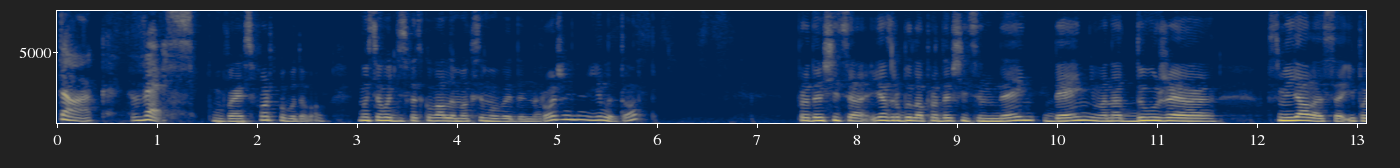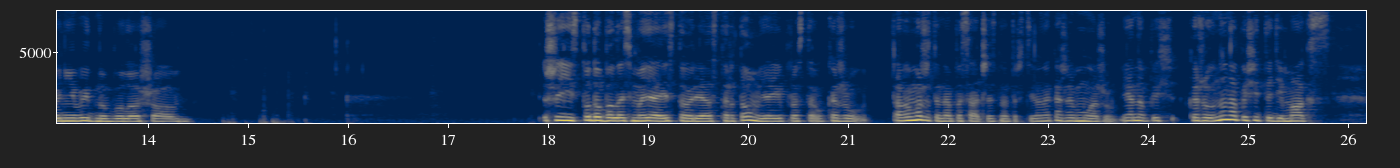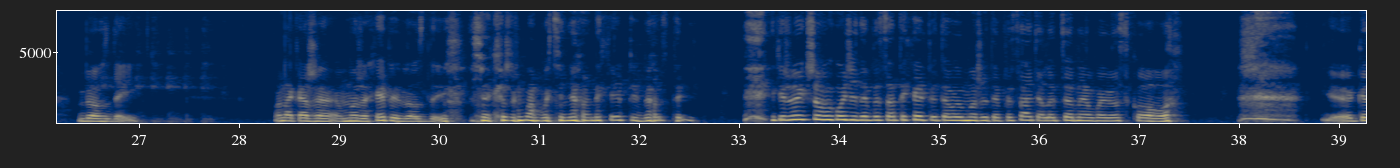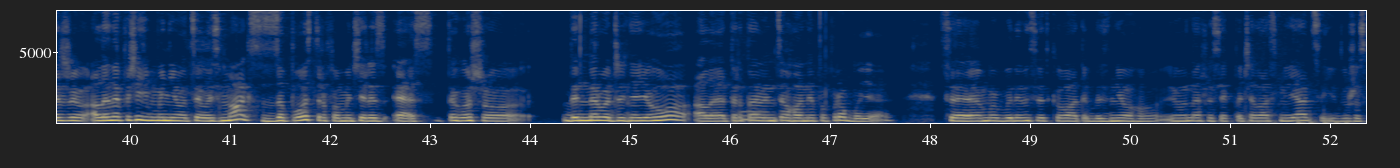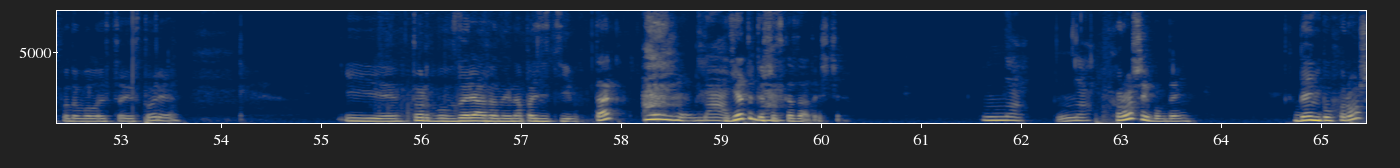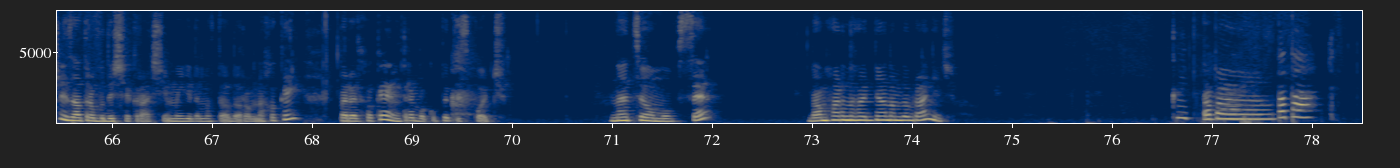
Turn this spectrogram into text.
Так, весь. Весь форт побудував. Ми сьогодні святкували Максимовий день народження, їли торт. Продавщиця, я зробила продавщиці день, день, вона дуже сміялася, і по ній видно було, що, що їй сподобалась моя історія з тортом. Я їй просто кажу: а ви можете написати щось на торті? Вона каже, можу. Я напишу, кажу, ну напишіть тоді Макс Birthday. Вона каже, може, Happy Birthday. Я кажу, мабуть, у нього не Happy Birthday. Я кажу, якщо ви хочете писати Happy, то ви можете писати, але це не обов'язково. Я кажу, але напишіть мені оце ось Макс з апострофами через S, того що день народження його, але торта він цього не попробує. Це ми будемо святкувати без нього. І вона щось як почала сміятися, їй дуже сподобалась ця історія. І торт був заряджений на позитив, так? да. Є тобі що сказати ще? Ня, ня. Хороший був день. День був хороший, завтра буде ще кращий. Ми їдемо з Теодором на хокей. Перед хокеєм треба купити скотч. На цьому все. Вам гарного дня, нам добраніч. 拜拜，拜拜。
